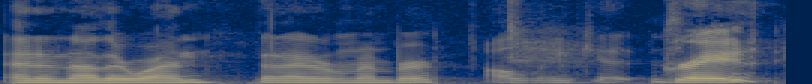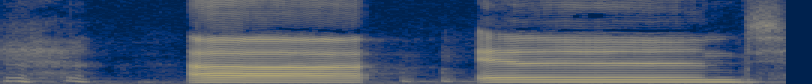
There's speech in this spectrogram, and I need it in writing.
and another one that I don't remember. I'll link it. Great. uh, and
